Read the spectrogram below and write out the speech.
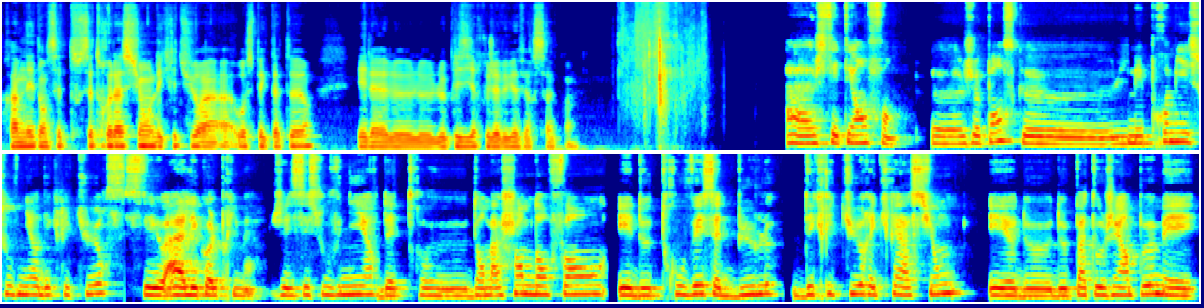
ramené dans cette, cette relation de l'écriture au spectateur et le, plaisir que j'avais eu à faire ça. Quoi. Euh, C'était enfant. Euh, je pense que mes premiers souvenirs d'écriture, c'est à l'école primaire. J'ai ces souvenirs d'être euh, dans ma chambre d'enfant et de trouver cette bulle d'écriture et création et euh, de, de patauger un peu, mais,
